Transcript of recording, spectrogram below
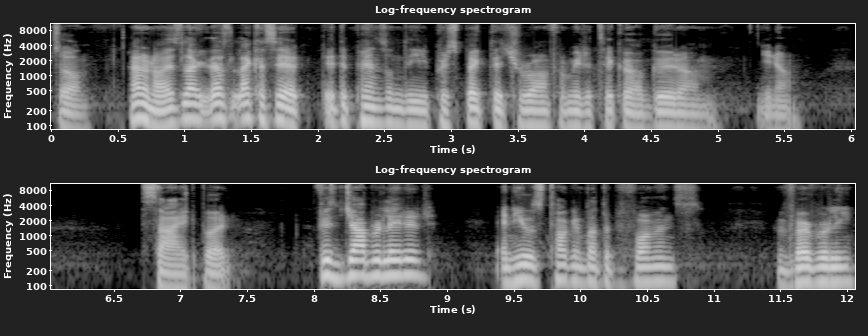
So I don't know. It's like that's like I said, it depends on the perspective you're on for me to take a good um, you know, side. But if it's job related, and he was talking about the performance verbally,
